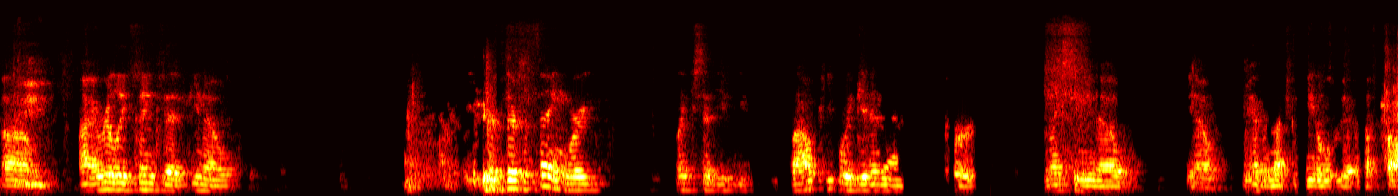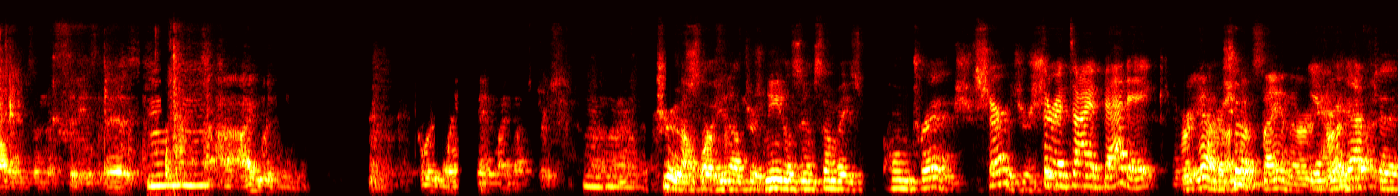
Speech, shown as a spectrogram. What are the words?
Um, I really think that, you know, there, there's a thing where, like you said, you, you allow people to get in there for, next thing you know, you know, we have enough needles, we have enough problems in the city as it is. Mhm, I, I wouldn't, I wouldn't want it in my dumpsters. mhm. True, so you know, if there's needles in somebody's home trash. Sure. You're If they're a sure- diabetic, Or, yeah, I'm Sure. not saying they're. Yeah. They have to, they're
